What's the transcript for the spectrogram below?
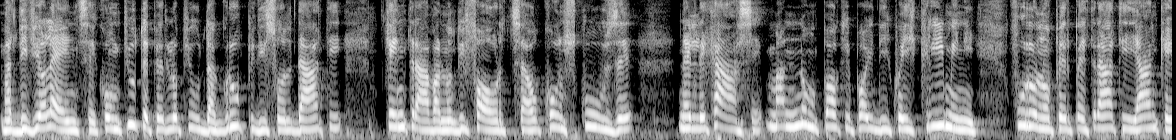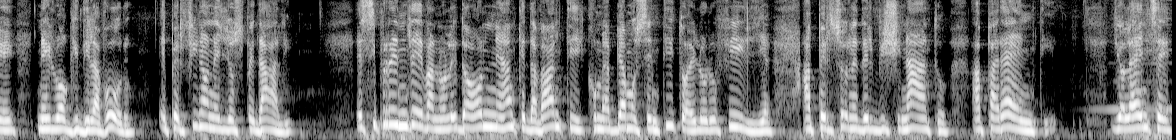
ma di violenze compiute per lo più da gruppi di soldati che entravano di forza o con scuse nelle case, ma non pochi poi di quei crimini furono perpetrati anche nei luoghi di lavoro e perfino negli ospedali. E si prendevano le donne anche davanti, come abbiamo sentito, ai loro figli, a persone del vicinato, a parenti. Violenze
